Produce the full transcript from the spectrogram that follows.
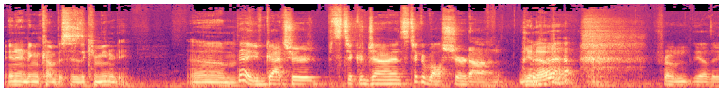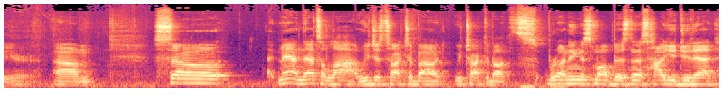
and it encompasses the community. Um, yeah, you've got your sticker giant sticker ball shirt on you know, from the other year. Um, so, man, that's a lot. We just talked about we talked about running a small business, how you do that,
